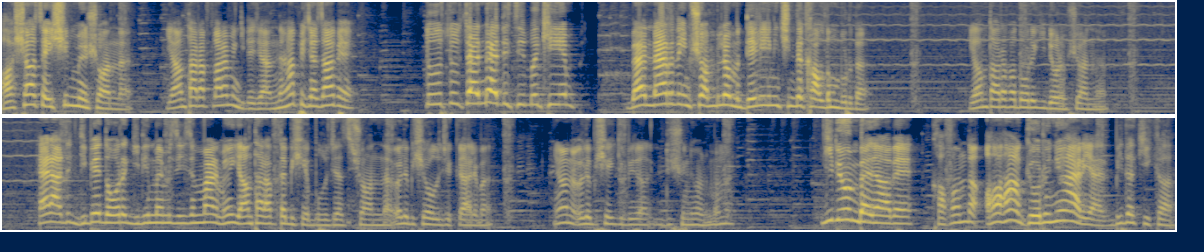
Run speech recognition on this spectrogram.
Aşağısı eşilmiyor şu anda. Yan taraflara mı gideceğim? Ne yapacağız abi? Dostum sen neredesin bakayım? Ben neredeyim şu an biliyor musun? Deliğin içinde kaldım burada. Yan tarafa doğru gidiyorum şu anda. Herhalde dibe doğru gidilmemize izin vermiyor. Yan tarafta bir şey bulacağız şu anda. Öyle bir şey olacak galiba. Yani öyle bir şey gibi düşünüyorum ama. Gidiyorum ben abi. Kafamda aha görünüyor her yer. Bir dakika.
